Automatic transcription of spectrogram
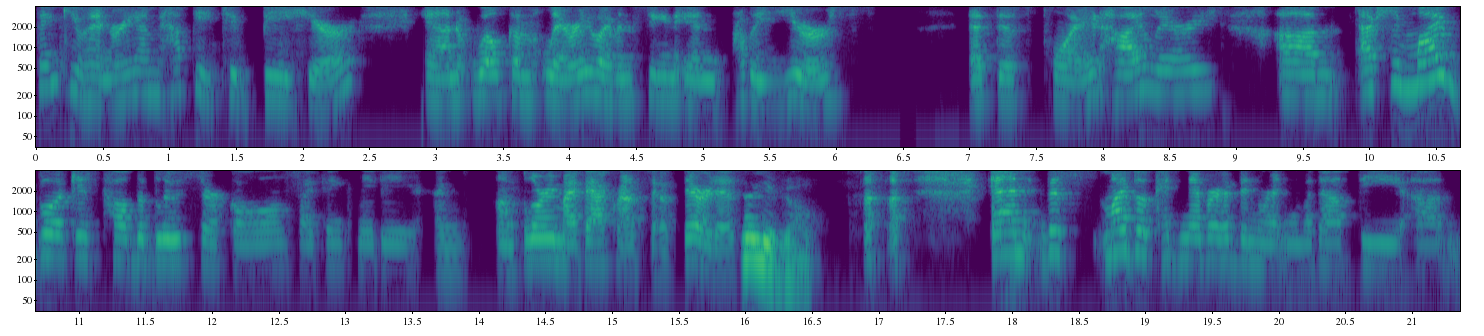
Thank you, Henry. I'm happy to be here and welcome Larry, who I haven't seen in probably years at this point. Hi, Larry. Um, actually, my book is called The Blue Circles. I think maybe I'm, I'm blurring my background, so there it is. There you go. and this, my book could never have been written without the, um,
